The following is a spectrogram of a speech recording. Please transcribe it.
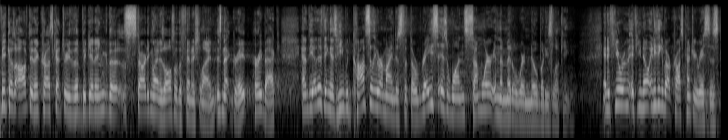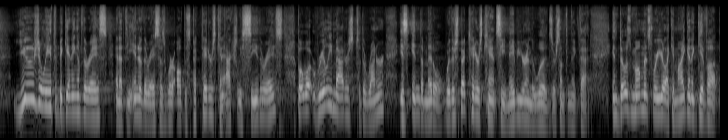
because often in cross country, the beginning, the starting line is also the finish line. Isn't that great? Hurry back. And the other thing is, he would constantly remind us that the race is won somewhere in the middle where nobody's looking. And if you, if you know anything about cross country races, usually at the beginning of the race and at the end of the race is where all the spectators can actually see the race. But what really matters to the runner is in the middle, where the spectators can't see. Maybe you're in the woods or something like that. In those moments where you're like, Am I going to give up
